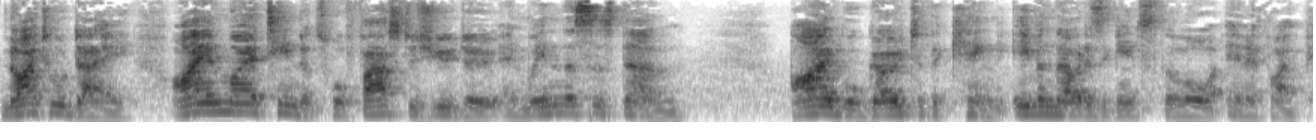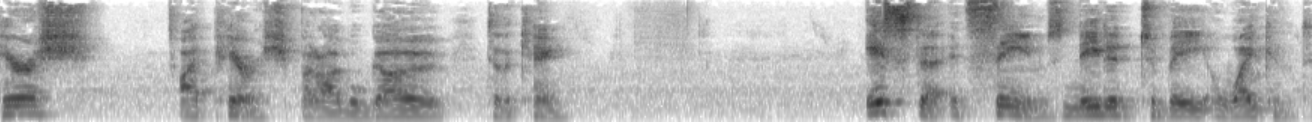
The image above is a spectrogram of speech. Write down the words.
night or day. I and my attendants will fast as you do, and when this is done, I will go to the king, even though it is against the law. And if I perish, I perish, but I will go to the king. Esther, it seems, needed to be awakened.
